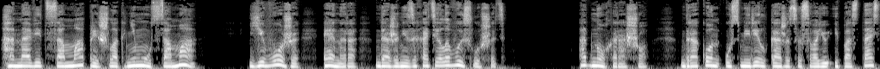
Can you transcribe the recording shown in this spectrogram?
Она ведь сама пришла к нему, сама. Его же, Эннера, даже не захотела выслушать. Одно хорошо — Дракон усмирил, кажется, свою ипостась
